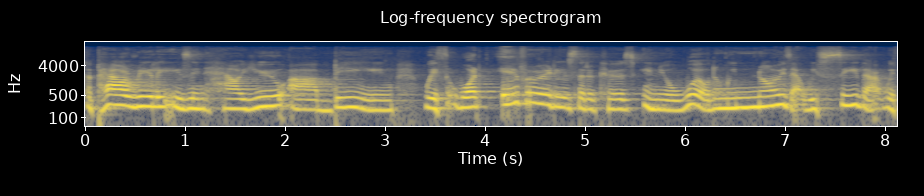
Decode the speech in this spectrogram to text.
The power really is in how you are being with whatever it is that occurs in your world. And we know that, we see that with,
